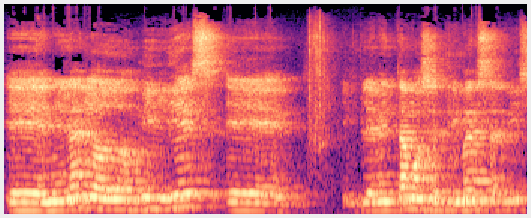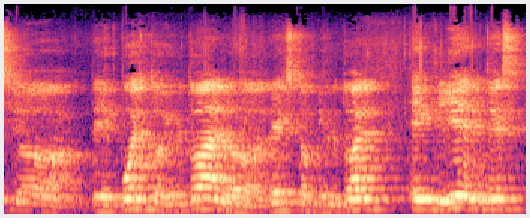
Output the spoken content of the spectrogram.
Eh, en el año 2010 eh, implementamos el primer servicio de puesto virtual o desktop virtual en clientes,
